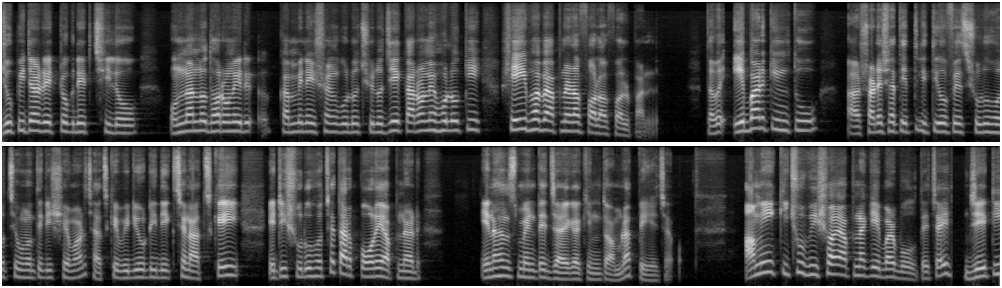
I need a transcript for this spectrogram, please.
জুপিটার রেট্রোগ্রেড ছিল, অন্যান্য ধরনের কম্বিনেশনগুলো ছিল, যে কারণে হলো কি, সেইভাবে আপনারা ফলাফল পান। তবে এবার কিন্তু সাড়ে সাথে তৃতীয় ফেজ শুরু হচ্ছে উনতিরিশে মার্চ। আজকে ভিডিওটি দেখছেন, আজকেই এটি শুরু হচ্ছে, তারপরে আপনার এনহান্সমেন্টের জায়গা কিন্তু আমরা পেয়ে যাব। আমি কিছু বিষয় আপনাকে এবার বলতে চাই, যেটি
